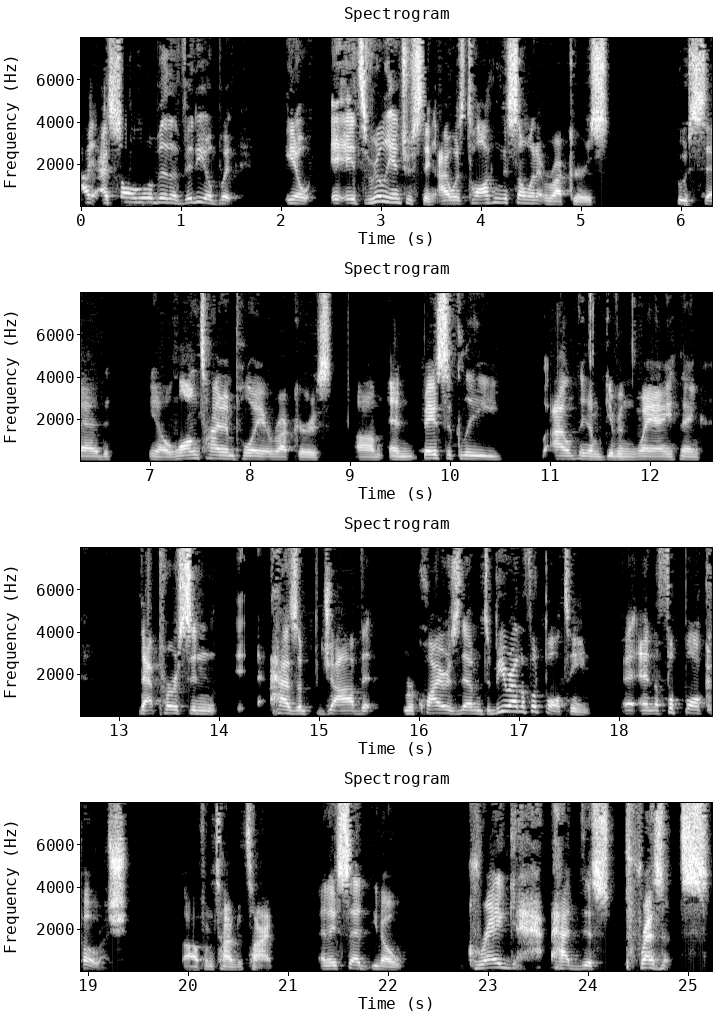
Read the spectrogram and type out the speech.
I, I, saw a little bit of the video, but you know, it, it's really interesting. I was talking to someone at Rutgers who said you know, longtime employee at Rutgers, um, and basically, I don't think I'm giving away anything. That person has a job that requires them to be around the football team and the football coach uh, from time to time. And they said, you know, Greg had this presence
